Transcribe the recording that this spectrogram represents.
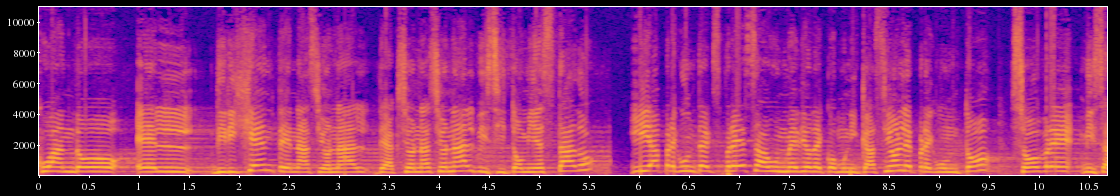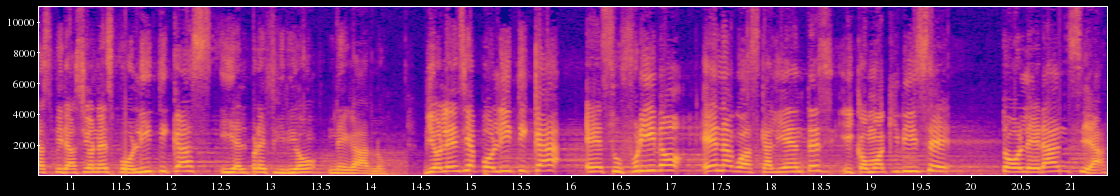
cuando el dirigente nacional de Acción Nacional visitó mi estado y a pregunta expresa un medio de comunicación le preguntó sobre mis aspiraciones políticas y él prefirió negarlo. Violencia política he sufrido en Aguascalientes y como aquí dice, tolerancia.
